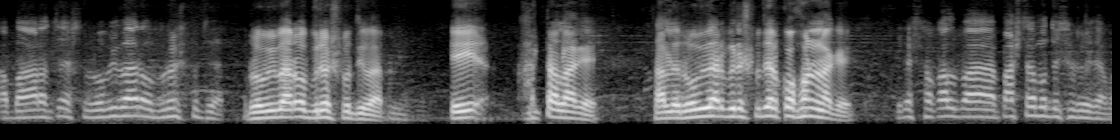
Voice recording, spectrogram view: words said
আবার হচ্ছে রবিবার ও বৃহস্পতিবার। রবিবার ও বৃহস্পতিবার। এই হাটটা লাগে। তাহলে রবিবার বৃহস্পতিবার কখন লাগে? এটা সকাল পাঁচটার মধ্যে শুরু হয়ে যাবে।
